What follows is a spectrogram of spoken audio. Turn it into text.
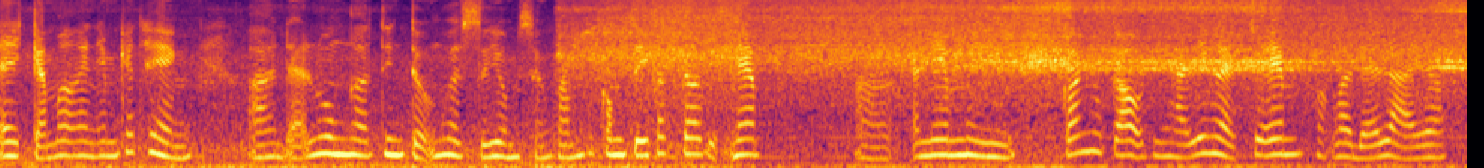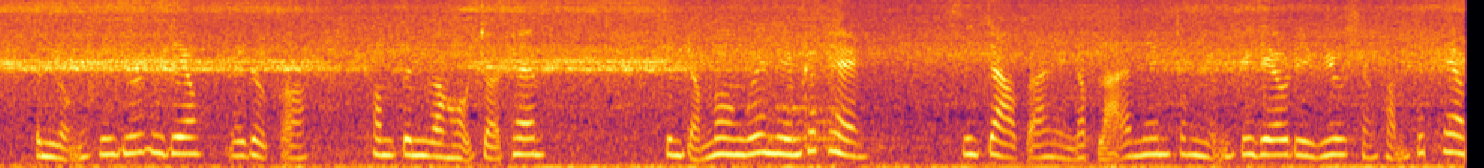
Đây cảm ơn anh em khách hàng à, đã luôn à, tin tưởng và sử dụng sản phẩm của công ty Factor Việt Nam à, anh em thì có nhu cầu thì hãy liên lạc cho em hoặc là để lại à, bình luận phía dưới video để được à, thông tin và hỗ trợ thêm. Xin cảm ơn quý anh em khách hàng. Xin chào và hẹn gặp lại anh em trong những video review sản phẩm tiếp theo.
